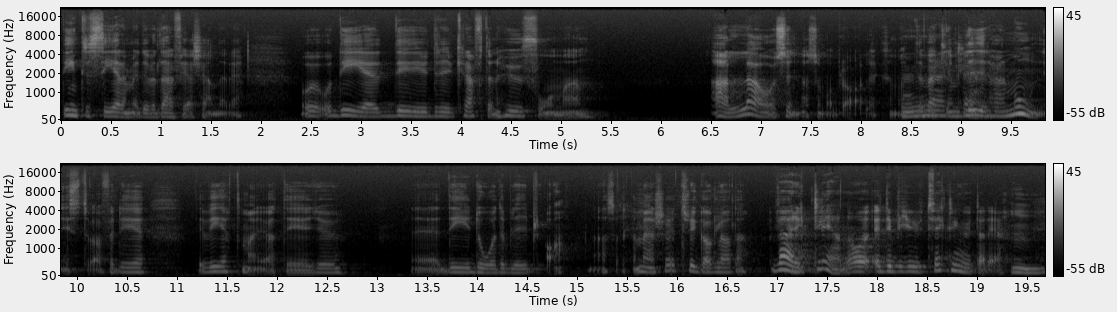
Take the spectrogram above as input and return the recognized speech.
det intresserar mig, det är väl därför jag känner det. Och, och det, det är ju drivkraften, hur får man alla att synas som må bra? Liksom. Att det Mm, verkligen verkligen. blir harmoniskt. Va? För det, det vet man ju att det är ju, eh, det är då det blir bra. Alltså att när människor är trygga och glada. Verkligen, och det blir ju utveckling utav det. Mm.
